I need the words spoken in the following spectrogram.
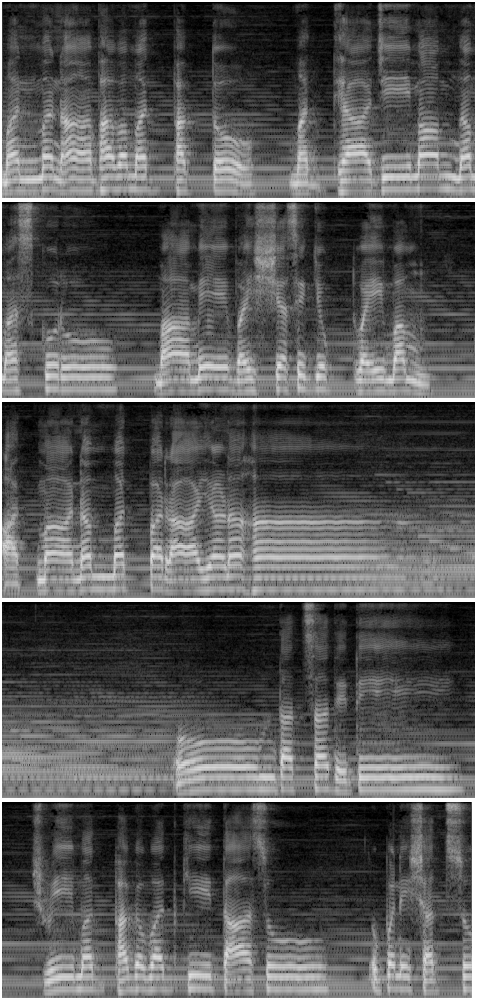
मन्मना भव मद्भक्तो मध्याजी मां नमस्कुरु। मामे वैश्यसि युक्त्वैवम् आत्मानं मत्परायणः। ॐ तत्सदिति श्रीमद्भगवद्गीतासु उपनिषत्सु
